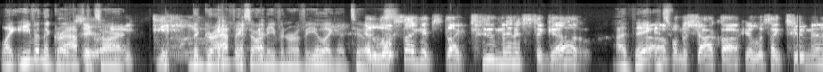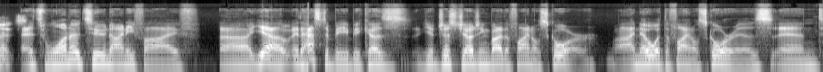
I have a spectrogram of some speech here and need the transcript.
Like even the graphics aren't the graphics aren't even revealing it to It us. It looks like it's like two minutes to go I think uh, it's up on the shot clock. It looks like two minutes. It's 102.95. Uh, yeah, it has to be because you're just judging by the final score. I know what the final score is, and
